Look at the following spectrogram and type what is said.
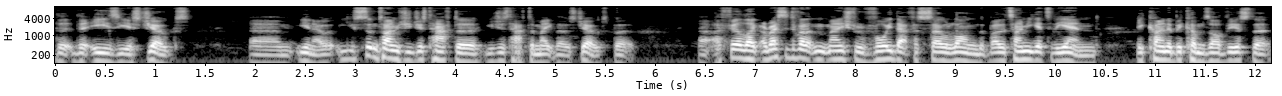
the the easiest jokes. Um, you know, you sometimes you just have to you just have to make those jokes. But uh, I feel like Arrested Development managed to avoid that for so long that by the time you get to the end, it kind of becomes obvious that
